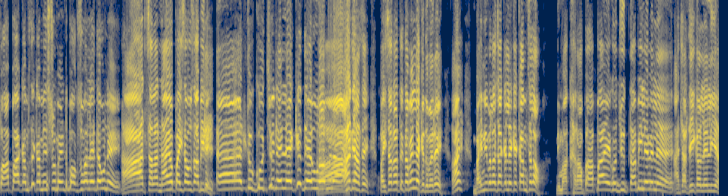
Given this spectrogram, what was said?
पापा कम से कम इंस्ट्रूमेंट बॉक्स वाले दे उन्हें आज चला ना हो पैसा उसा भी रे। तू कुछ नहीं लेके दे हट यहाँ से पैसा रहते तब लेके दो मेरे हाँ बहनी वाला जाके लेके काम चलाओ। दिमाग खराब। पापा एगो जूता भी लेवे ले। अच्छा ठीक है ले लिया।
